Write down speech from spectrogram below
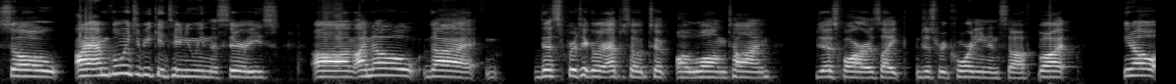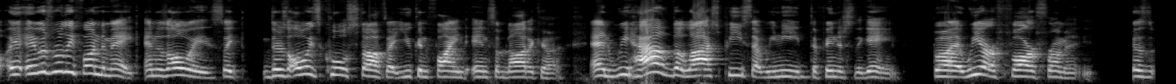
So I am going to be continuing the series. Um, I know that this particular episode took a long time as far as like just recording and stuff, but you know, it, it was really fun to make. And as always, like there's always cool stuff that you can find in Subnautica. And we have the last piece that we need to finish the game, but we are far from it. Because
